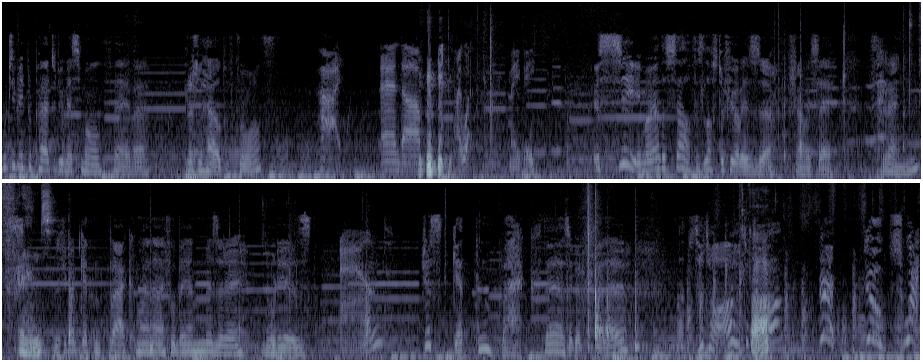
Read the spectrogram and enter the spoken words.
would you be prepared to do me a small favor? A little help, of course. Hi. And, um, yes, I would. Maybe. You see, my other self has lost a few of his, uh, shall we say, friends. Friends. And if you don't get them back, my life will be a misery. It already is. And? Just get them back. There's a good fellow. Ta-ta. Ta-ta. You swat!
